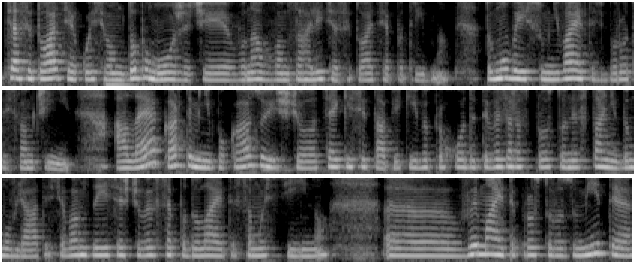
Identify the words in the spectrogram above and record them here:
Ця ситуація якось вам допоможе, чи вона вам взагалі ця ситуація потрібна. Тому ви і сумніваєтесь, боротись вам чи ні. Але карти мені показують, що це якийсь етап, який ви проходите. Ви зараз просто не в стані домовлятися. Вам здається, що ви все подолаєте самостійно. Е, Ви маєте просто розуміти,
